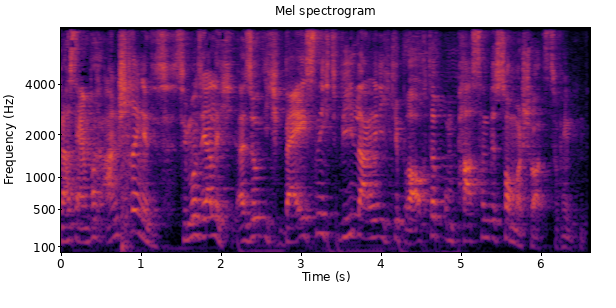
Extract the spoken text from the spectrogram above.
das einfach anstrengend ist. Sind wir uns ehrlich. Also ich weiß nicht, wie lange ich gebraucht habe, um passende Sommershorts zu finden.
